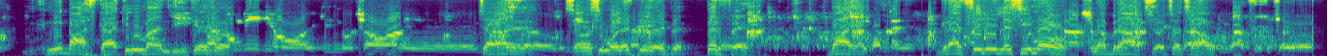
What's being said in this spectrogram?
mi basta che mi mandi, che ne mando so. un video e ti dico ciao Ale Ciao Ale, eh, sono Simone. Pepe. Perfetto. Vai. Grazie mille Simo. Un abbraccio. Ciao ciao. Grazie, ciao.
